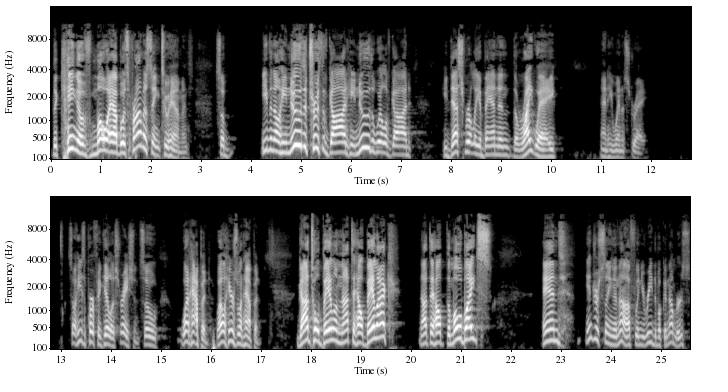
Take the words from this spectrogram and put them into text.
the king of Moab was promising to him. And so even though he knew the truth of God, he knew the will of God, he desperately abandoned the right way and he went astray. So he's a perfect illustration. So what happened? Well, here's what happened. God told Balaam not to help Balak, not to help the Moabites, and interesting enough, when you read the book of Numbers,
